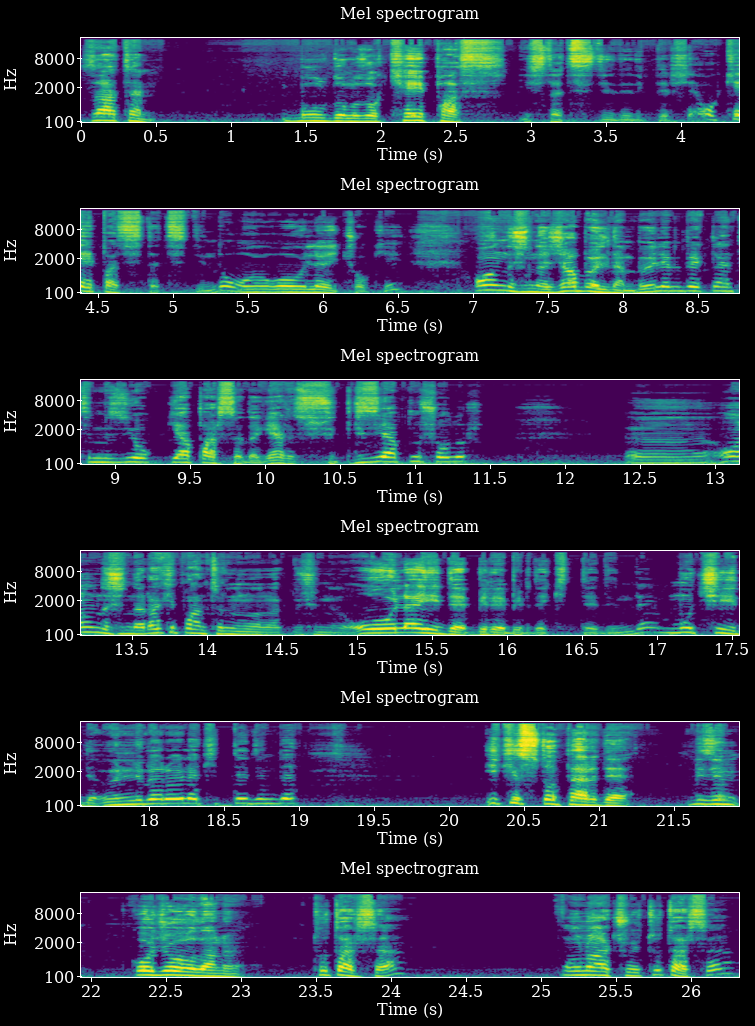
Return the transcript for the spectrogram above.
Zaten bulduğumuz o K-Pass istatistiği dedikleri şey o K-Pass istatistiğinde o Oğlay'ı çok iyi. Onun dışında Jaböl'den böyle bir beklentimiz yok. Yaparsa da gerçi sürpriz yapmış olur. Ee, onun dışında rakip antrenör olarak düşündüğünde Oğlay'ı da birebir de kitlediğinde Muçi'yi de ön libero kitlediğinde iki stoperde bizim koca olanı tutarsa onu açıyı tutarsa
